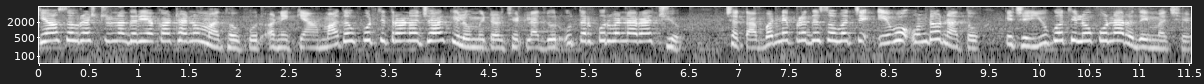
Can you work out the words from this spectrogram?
ક્યાં સૌરાષ્ટ્રના દરિયાકાંઠાનું માધવપુર અને ક્યાં માધવપુરથી ત્રણ હજાર કિલોમીટર જેટલા દૂર ઉત્તર પૂર્વના રાજ્યો? છતાં બંને પ્રદેશો વચ્ચે એવો ઊંડો નાતો કે જે યુગોથી લોકોના હૃદયમાં છે.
